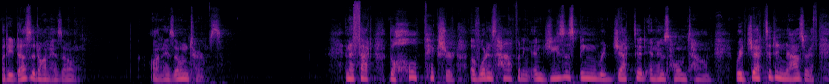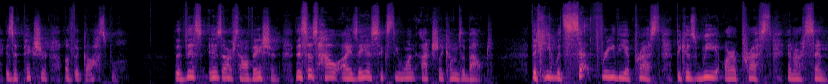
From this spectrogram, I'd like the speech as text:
but he does it on his own, on his own terms. And in fact, the whole picture of what is happening and Jesus being rejected in his hometown, rejected in Nazareth, is a picture of the gospel. That this is our salvation. This is how Isaiah 61 actually comes about. That he would set free the oppressed because we are oppressed in our sin.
